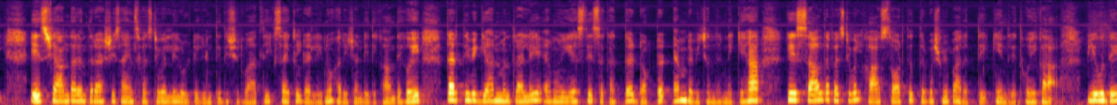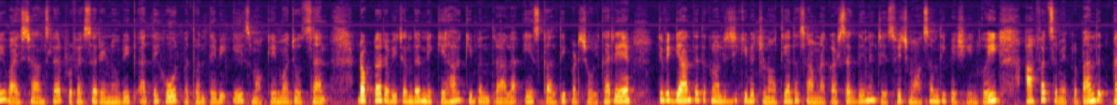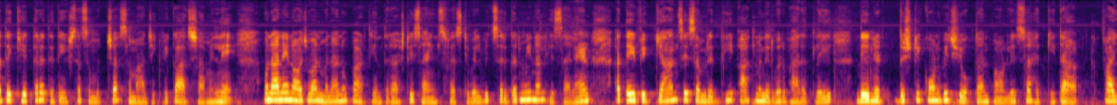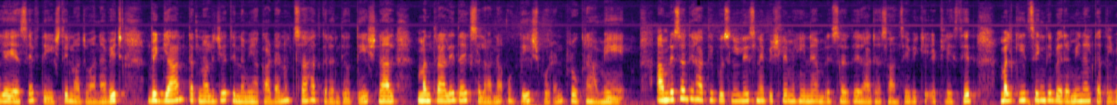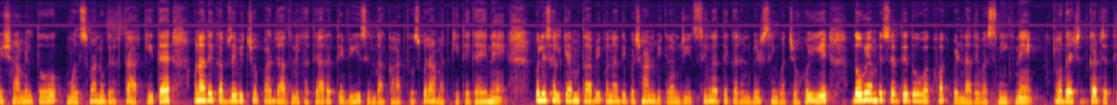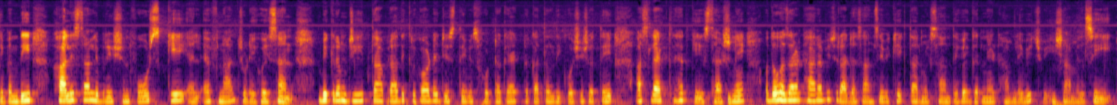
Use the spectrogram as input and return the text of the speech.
ਇਸ ਸ਼ਾਨਦਾਰ ਅੰਤਰਰਾਸ਼ਟਰੀ ਸਾਇੰਸ ਫੈਸਟੀਵਲ ਲਈ ਉਲਟੀ ਗਿਣਤੀ ਦੀ ਸ਼ੁਰੂਆਤ ਲਈ ਇੱਕ ਸਾਈਕਲ ਰੈਲੀ ਨੂੰ ਹਰੀ ਝੰਡੀ ਦਿਖਾਉਂਦੇ ਹੋਏ ਧਰਤੀ ਵਿਗਿਆਨ ਮੰਤਰਾਲੇ MOES ਦੇ ਸਕੱਤਰ ਡਾਕਟਰ ਐਮ ਰਵਿਚੰਦਰ ਨੇ ਕਿਹਾ ਕਿ ਇਸ ਸਾਲ ਦਾ ਫੈਸਟੀਵਲ ਖਾਸ ਤੌਰ ਤੇ ਉੱਤਰ ਪੱਛਮੀ ਭਾਰਤ ਤੇ ਕੇਂਦਰਿਤ ਹੋਏਗਾ। ਪੀਯੂ ਦੇ vice chancellor professor Renu Vig ਅਤੇ ਹੋਰ ਪਤਵੰਤੇ ਵੀ ਇਸ ਮੌਕੇ ਮੌਜੂਦ ਸਨ। ਡਾਕਟਰ ਰਵਿਚੰਦਰ ਨੇ ਕਿਹਾ ਕਿ ਮੰਤਰਾਲਾ ਇਸ ਗੱਲ ਦੀ ਪੜਚੋਲ ਕਰ ਰਿਹਾ ਹੈ ਕਿ ਵਿਗਿਆਨ ਤੇ ਤਕਨਾਲੋਜੀ ਕਿਵੇਂ ਚੁਣੌਤੀਆਂ ਦਾ ਸਾਹਮਣਾ ਕਰ ਸਕਦੇ ਨੇ, ਜਿਸ ਵਿੱਚ ਮੌਸਮ ਦੀ ਪੇਸ਼ੀਨਗੋਈ ਆਫਤ ਸਮੇਂ ਪ੍ਰਬੰਧ ਅਤੇ ਖੇਤਰ ਅਤੇ ਦੇਸ਼ ਦਾ ਸਮੁੱਚਾ ਸਮਾਜਿਕ ਵਿਕਾਸ ਸ਼ਾਮਿਲ ਨੇ। ਉਨ੍ਹਾਂ ਨੇ ਨੌਜਵਾਨ ਮਨਾਂ ਨੂੰ ਭਾਰਤੀ ਅੰਤਰਰਾਸ਼ਟਰੀ ਸਾਇੰਸ ਫੈਸਟੀਵਲ ਵਿੱਚ ਸਰਗਰਮੀ ਨਾਲ ਹਿੱਸਾ ਲੈਣ ਅਤੇ ਵਿਗਿਆਨ ਸੇ ਸਮਰਿੱਧੀ ਆਤਮ ਨਿਰਭਰ ਭਾਰਤ ਲਈ ਦੇ ਨਿਰ- ਦ੍ਰਿਸ਼ਟੀਕੋਣ ਵਿੱਚ ਯੋਗਦਾਨ ਪਾਉਣ ਲਈ ਉਤਸ਼ਾਹਿਤ ਕੀਤਾ। ਆਈਆਈਐਸਐਫ ਦੇਸ਼ ਦੇ ਨੌਜਵਾਨਾਂ ਵਿੱਚ ਵਿਗਿਆਨ ਤਕਨਾਲੋਜੀ ਅਤੇ ਨਵੀਆਂ ਕਾਢਾਂ ਨੂੰ ਉਤਸ਼ਾਹਿਤ ਕਰਨ ਦੇ ਉਦੇਸ਼ ਨਾਲ ਮੰਤਰਾਲੇ ਦਾ ਇੱਕ ਸਾਲਾਨਾ ਉਦੇਸ਼ਪੂਰਨ ਪ੍ਰੋਗਰਾਮ ਹੈ ਅੰਮ੍ਰਿਤਸਰ ਦਿਹਾਤੀ ਪੁਲਿਸ ਨੇ ਪਿਛਲੇ ਮਹੀਨੇ ਅੰਮ੍ਰਿਤਸਰ ਦੇ ਰਾਜਾ ਸਾਂਸੀ ਵਿਖੇ ਇਟਲੀ ਸਥਿਤ ਮਲਕੀਤ ਸਿੰਘ ਦੇ ਬੇਰਮੀ ਨਾਲ ਕਤਲ ਵਿੱਚ ਸ਼ਾਮਿਲ ਦੋ ਮੁਲਜ਼ਮਾਂ ਨੂੰ ਗ੍ਰਿਫਤਾਰ ਕੀਤਾ ਹੈ। ਉਹਨਾਂ ਦੇ ਕਬਜ਼ੇ ਵਿੱਚੋਂ ਪੰਜ ਆਧੁਨਿਕ ਹਥਿਆਰ ਅਤੇ 20 ਜ਼ਿੰਦਾ ਕਾਰਤੂਸ ਬਰਾਮਦ ਕੀਤੇ ਗਏ ਨੇ। ਪੁਲਿਸ ਹਲਕਿਆਂ ਮੁਤਾਬਿਕ ਉਹਨਾਂ ਦੀ ਪਛਾਣ ਵਿਕਰਮਜੀਤ ਸਿੰਘ ਅਤੇ ਕਰਨਵੀਰ ਸਿੰਘ ਵਜੋਂ ਹੋਈ ਹੈ ਦੋਵੇਂ ਅੰਮ੍ਰਿਤਸਰ ਦੇ ਦੋ ਵੱਖ-ਵੱਖ ਪਿੰਡਾਂ ਦੇ ਵਸਨੀਕ ਨੇ। ਉਹ ਦਹਿਸ਼ਤਗਰਦ ਜਥੇਬੰਦੀ ਖਾਲਿਸਤਾਨ ਲਿਬਰੇਸ਼ਨ ਫੋਰਸ KLF ਨਾਲ ਜੁੜੇ ਹੋਏ ਸਨ। ਬਿਕਰਮਜੀਤ ਦਾ ਅਪਰਾਧਿਕ ਰਿਕਾਰਡ ਹੈ, ਜਿਸ ਤੇ ਵਿਸਫੋਟਕ ਐਕਟ ਕਤਲ ਦੀ ਕੋਸ਼ਿਸ਼ ਅਤੇ ਅਸਲਾ ਐਕਟ ਤਹਿਤ ਕੇਸ ਦਰਜ ਨੇ। ਉਹ 2018 ਵਿੱਚ ਰਾਜਾ ਸਾਂਸੀ ਵਿਖੇ ਇੱਕ ਧਾਰਮਿਕ ਸਥਾਨ ਤੇ ਹੋਏ ਗ੍ਰਨੇਡ ਹਮਲੇ ਵਿੱਚ ਵੀ ਸ਼ਾਮਿਲ ਸੀ।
